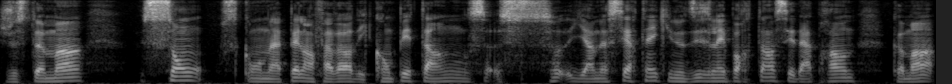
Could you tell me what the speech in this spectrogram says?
justement, sont ce qu'on appelle en faveur des compétences. Il y en a certains qui nous disent l'important, c'est d'apprendre comment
